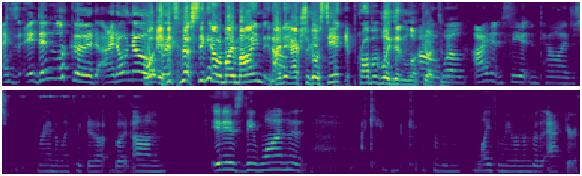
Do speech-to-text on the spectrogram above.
It didn't look good. I don't know. well, if it's not sticking out of my mind and I didn't actually go see it, it probably didn't look good oh to me. well, I didn't see it until I just randomly picked it up. But um, it is the one that I can't, can't for the life of me remember the actor,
